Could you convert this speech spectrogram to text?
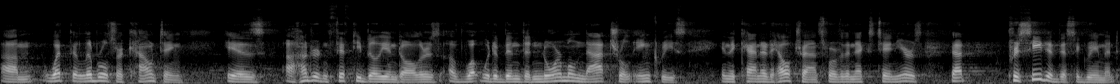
Um, what the Liberals are counting is 150 billion dollars of what would have been the normal natural increase in the Canada Health Transfer over the next 10 years that preceded this agreement.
